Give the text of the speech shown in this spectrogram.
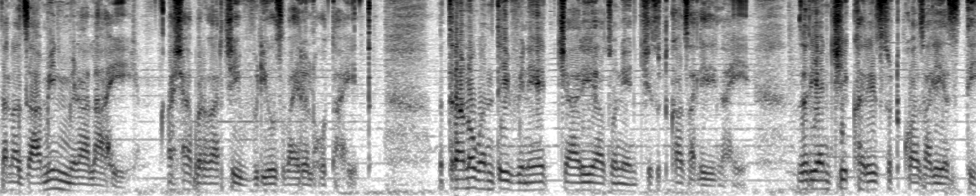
त्यांना जामीन मिळाला आहे. अशा प्रकारचे व्हिडिओज व्हायरल होत आहेत. मित्रांनो बनते विनयचार्य अजून यांची सुटका झालेली नाही. जर यांची खरी सुटका झाली असती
